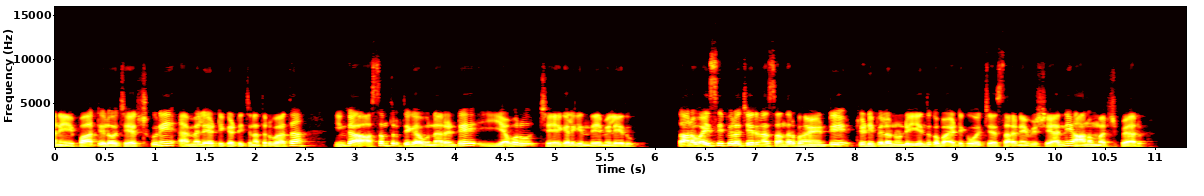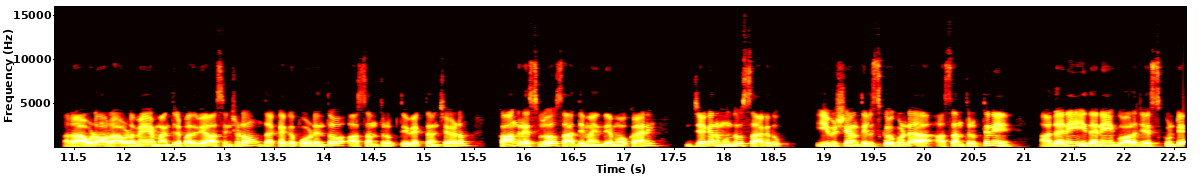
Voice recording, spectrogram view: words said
అని పార్టీలో చేర్చుకుని ఎమ్మెల్యే టికెట్ ఇచ్చిన తరువాత ఇంకా అసంతృప్తిగా ఉన్నారంటే ఎవరూ చేయగలిగిందేమీ లేదు. తాను వైసీపీలో చేరిన సందర్భం ఏంటి? టీడీపీల నుండి ఎందుకు బయటకు వచ్చేస్తారనే విషయాన్ని ఆనం మర్చిపోయారు. రావడం రావడమే మంత్రి పదవి ఆశించడం దక్కకపోవడంతో అసంతృప్తి వ్యక్తం చేయడం కాంగ్రెస్లో సాధ్యమైందేమో కానీ జగన్ ముందు సాగదు. ఈ విషయం తెలుసుకోకుండా అసంతృప్తిని అదని ఇదని గోల చేసుకుంటే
